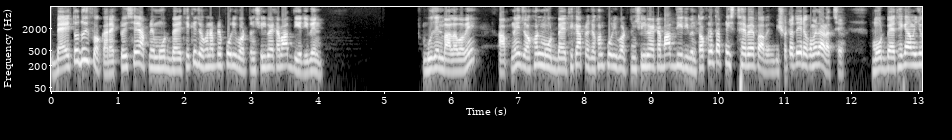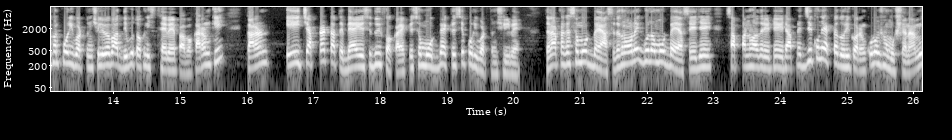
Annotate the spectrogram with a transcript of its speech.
ব্যয় তো দুই প্রকার। একটা হচ্ছে আপনি মোট ব্যয় থেকে যখন আপনি পরিবর্তনশীল ব্যয়টা বাদ দিয়ে দিবেন। বুঝেন ভালোভাবে? আপনি যখন মোট ব্যয় থেকে আপনি যখন পরিবর্তনশীল ব্যয়টা বাদ দিয়ে দিবেন তখন তো আপনি স্থায়ী ব্যয় পাবেন। বিষয়টা তো এরকমই দাঁড়াচ্ছে। মোট ব্যয় থেকে আমি যখন পরিবর্তনশীল ব্যয় বাদ দিব, তখন স্থায়ী ব্যয় পাবো। কারণ কি? কারণ এই চ্যাপ্টারটাতে ব্যয় হচ্ছে দুই প্রকার। একটা হচ্ছে মোট ব্যয়, একটা হচ্ছে পরিবর্তনশীল ব্যয়। তাহলে আপনার কাছে মোট ব্যয় আছে। দেখুন, অনেকগুলো মোট ব্যয় আছে। যে ছাপ্পান্ন হাজার এটা এটা আপনি যে কোনো একটা দড়ি করেন, কোনো সমস্যা না। আমি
